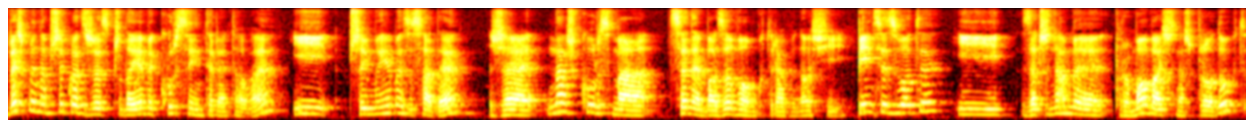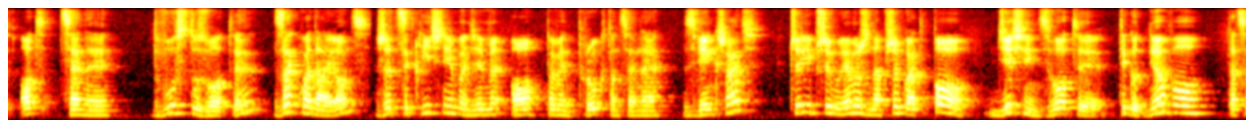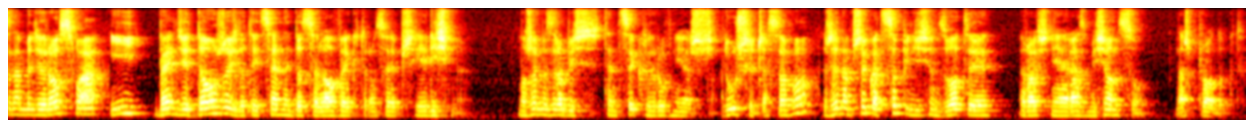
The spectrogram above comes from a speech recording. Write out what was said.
Weźmy na przykład, że sprzedajemy kursy internetowe i przyjmujemy zasadę, że nasz kurs ma cenę bazową, która wynosi 500 zł i zaczynamy promować nasz produkt od ceny 200 zł, zakładając, że cyklicznie będziemy o pewien próg tą cenę zwiększać, czyli przyjmujemy, że na przykład o 10 zł tygodniowo ta cena będzie rosła i będzie dążyć do tej ceny docelowej, którą sobie przyjęliśmy. Możemy zrobić ten cykl również dłuższy czasowo, że na przykład 150 zł rośnie raz w miesiącu nasz produkt.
